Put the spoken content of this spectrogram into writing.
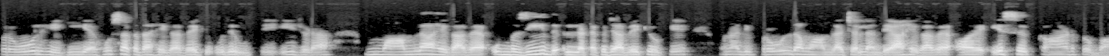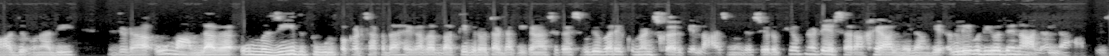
ਪਰੋਲ ਹੈਗੀ ਹੈ, ਹੋ ਸਕਦਾ ਹੈਗਾ ਵੈ ਕਿ ਉਹਦੇ ਉੱਤੇ ਇਹ ਜਿਹੜਾ ਮਾਮਲਾ ਹੈਗਾ ਵੈ, ਉਹ ਮਜ਼ੀਦ ਲਟਕ ਜਾਵੇ ਕਿਉਂਕਿ ਉਹਨਾਂ ਦੀ ਪਰੋਲ ਦਾ ਮਾਮਲਾ ਚੱਲਣ ਦਿਆ ਹੈਗਾ ਵੈ ਔਰ ਇਸ ਕਾਂਡ ਤੋਂ ਬਾਅਦ ਉਹਨਾਂ ਦੀ ਜਿਹੜਾ ਉਹ ਮਾਮਲਾ ਵੈ, ਉਹ ਮਜ਼ੀਦ ਤੂਲ ਪਕੜ ਸਕਦਾ ਹੈਗਾ ਵਾ। ਬਾਕੀ ਵੀਰੋ, ਤੁਹਾਡਾ ਕੀ ਕਹਿਣਾ ਸੀਗਾ ਇਸ ਵੀਡੀਓ ਬਾਰੇ? ਕਮੈਂਟਸ ਕਰਕੇ ਲਾਜ਼ਮੀ ਦੱਸਿਓ, ਰੱਖਿਓ, ਆਪਣਾ ਢੇਰ ਸਾਰਾ ਖਿਆਲ ਮਿਲਾਂਗੇ ਅਗਲੀ ਵੀਡੀਓ ਦੇ ਨਾਲ। ਅੱਲਾਹ ਹਾਫਿਜ਼।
